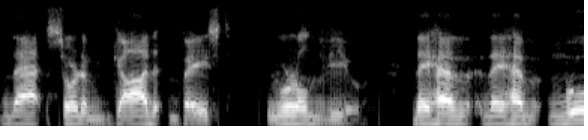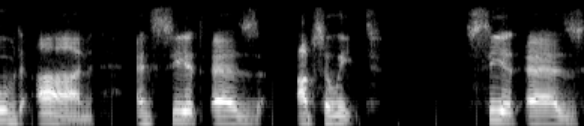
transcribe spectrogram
that sort of God-based worldview. They have they have moved on and see it as obsolete, see it as,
